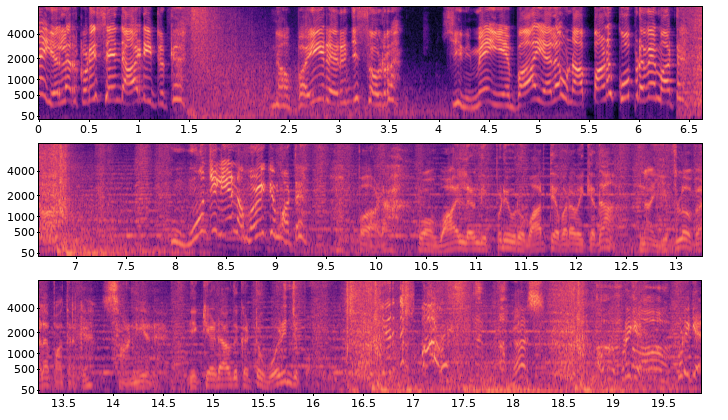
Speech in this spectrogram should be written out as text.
தான் எல்லாரும் கூட சேர்ந்து ஆடிட்டு இருக்க. நான் பயிர் எறிஞ்சு சொல்றேன். இனிமே என் வாயால உன் அப்பான்னு கூப்பிடவே மாட்டேன். உன் மூஞ்சிலேயே நான் முழிக்க மாட்டேன். அப்பாடா உன் வாயில இருந்து இப்படி ஒரு வார்த்தையை வர வைக்கதான் நான் இவ்ளோ வேலை பார்த்திருக்கேன். சனியன இக்கேடாவது கட்டு ஒழிஞ்சு போ. நர்ஸ் அவங்களை பிடிங்க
